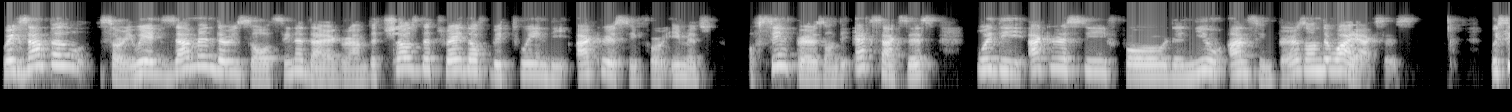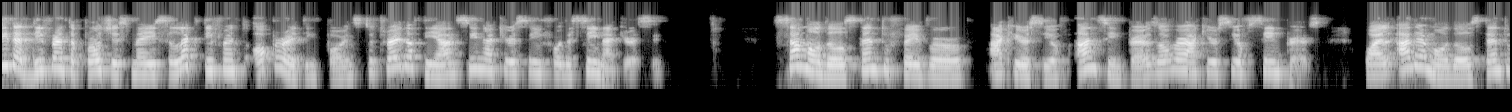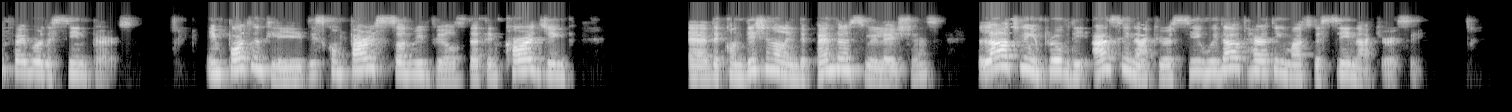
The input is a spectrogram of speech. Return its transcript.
We example, sorry, we examine the results in a diagram that shows the trade-off between the accuracy for image of seen pairs on the x-axis with the accuracy for the new unseen pairs on the y-axis we see that different approaches may select different operating points to trade off the unseen accuracy for the seen accuracy. Some models tend to favor accuracy of unseen pairs over accuracy of seen pairs, while other models tend to favor the seen pairs. Importantly, this comparison reveals that encouraging uh, the conditional independence relations largely improve the unseen accuracy without hurting much the seen accuracy.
